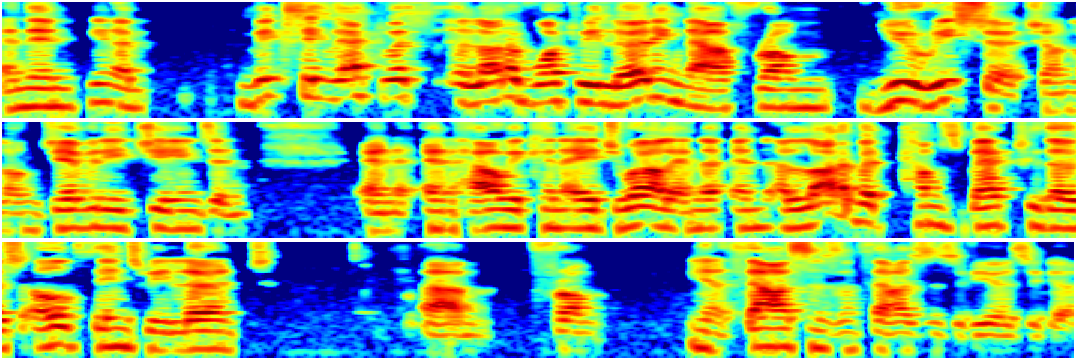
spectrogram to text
and then, you know, mixing that with a lot of what we're learning now from new research on longevity genes and and and how we can age well. And and a lot of it comes back to those old things we learned um, from you know thousands and thousands of years ago.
